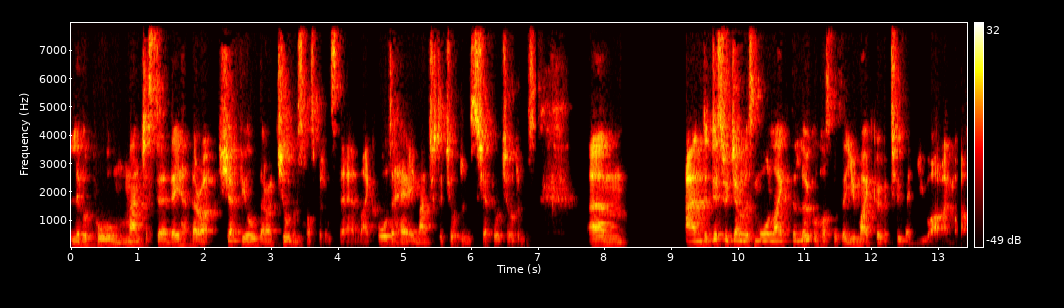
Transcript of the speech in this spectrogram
Liverpool, Manchester, they have, there are Sheffield, there are children's hospitals there, like Alder Hey, Manchester Children's, Sheffield Children's. Um, and the district general is more like the local hospitals that you might go to when you are unwell.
